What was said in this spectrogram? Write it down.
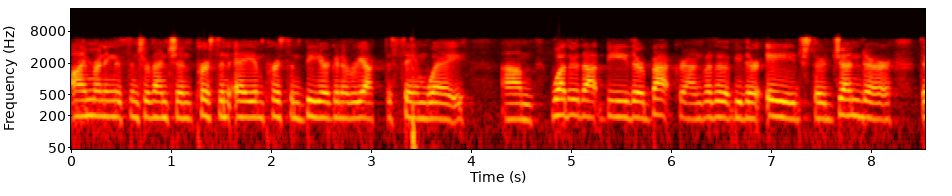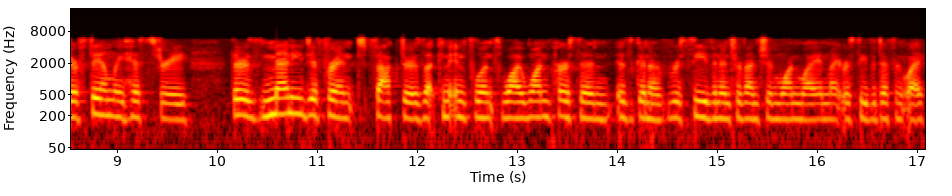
I'm running this intervention, person A and person B are going to react the same way. Um, whether that be their background, whether it be their age, their gender, their family history there's many different factors that can influence why one person is going to receive an intervention one way and might receive a different way.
